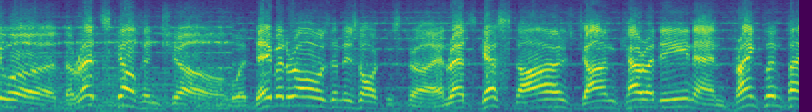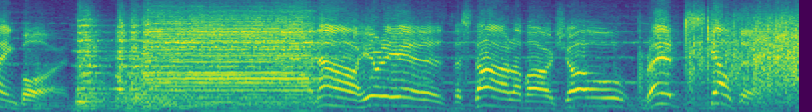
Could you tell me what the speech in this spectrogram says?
Hollywood, The Red Skelton Show, with David Rose and his orchestra, and Red's guest stars, John Carradine and Franklin Pangborn. And now, here he is, the star of our show, Red Skelton.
